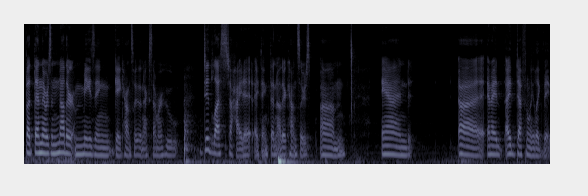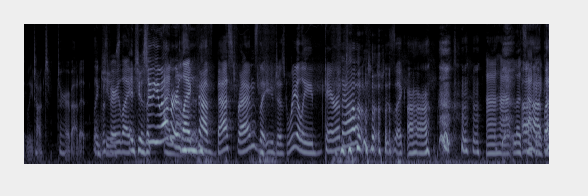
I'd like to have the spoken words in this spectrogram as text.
but then there was another amazing gay counselor the next summer who did less to hide it, I think, than other counselors. Um, and uh, and I, I definitely like vaguely talked to her about it. Like And was very was- like, and she was do like, you ever like you." have best friends that you just really care about? She's like, uh huh. Uh huh. Let's Uh-huh, talk in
